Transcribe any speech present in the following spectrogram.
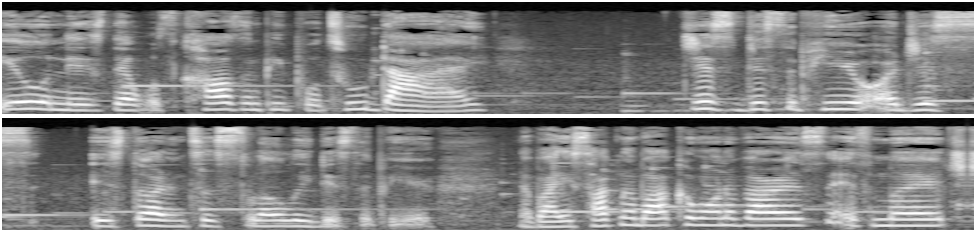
illness that was causing people to die just disappear or just is starting to slowly disappear? Nobody's talking about coronavirus as much.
